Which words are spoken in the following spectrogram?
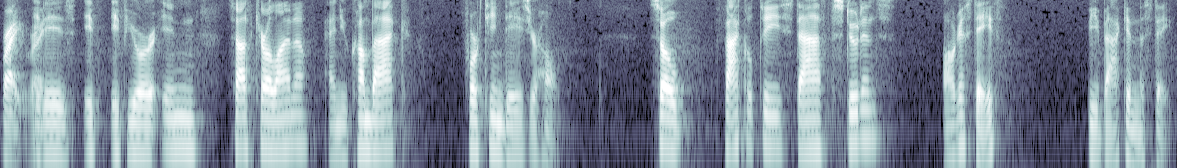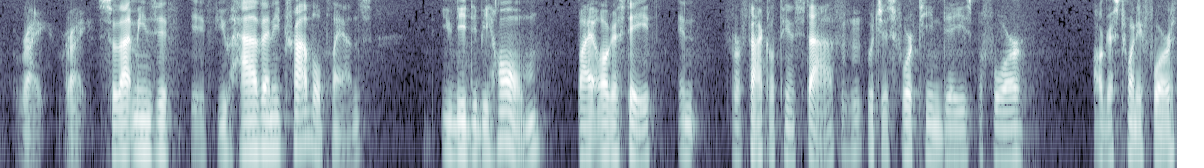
Right, right. it is if if you're in South Carolina and you come back, 14 days you're home. So faculty, staff, students, August 8th, be back in the state. Right, right. So that means if, if you have any travel plans, you need to be home by August 8th in, for faculty and staff, Mm-hmm. which is 14 days before August 24th,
